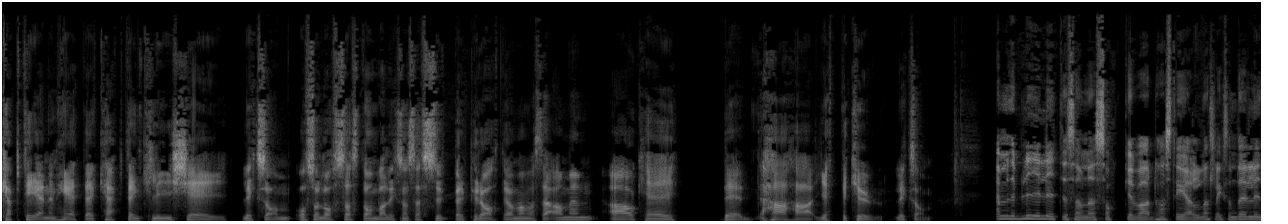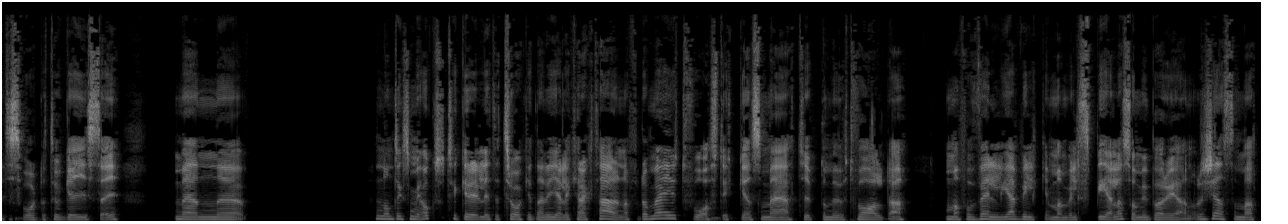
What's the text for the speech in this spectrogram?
kaptenen heter Captain Cliché liksom och så låtsas de vara liksom så här superpirater och man var så här, ja men ja okej, okay. Det haha jättekul liksom. Ja, men det blir lite som när sockervadd har stelnat, liksom. det är lite svårt att tugga i sig. Men eh, någonting som jag också tycker är lite tråkigt när det gäller karaktärerna, för de är ju två stycken som är typ de utvalda och man får välja vilken man vill spela som i början och det känns som att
